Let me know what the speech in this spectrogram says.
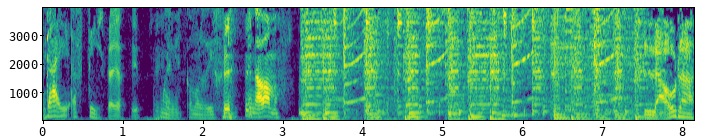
Sky Active. Sky Active, sí. Muy bien, ¿cómo lo dice? Venga, vamos. La hora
